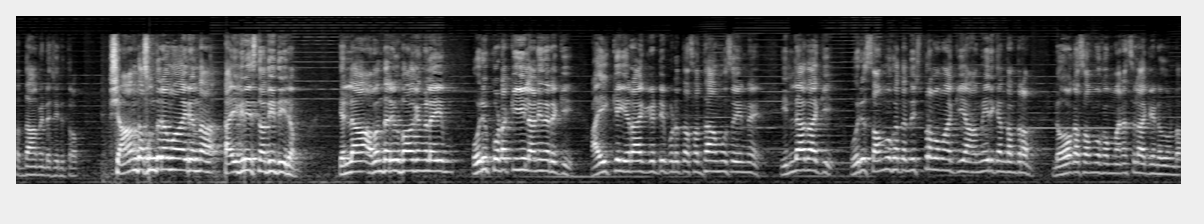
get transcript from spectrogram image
സദ്ദാമിന്റെ ചരിത്രം. ശാന്തസുന്ദരമായിരുന്ന ടൈഗ്രീസ് നദീതീരം എല്ലാ അവന്തര വിഭാഗങ്ങളെയും ഒരു കുടക്കിയിൽ അണിനിരക്കി ഐക്യ ഇറാഖ് കെട്ടിപ്പടുത്ത സദ്ദാം ഹുസൈനെ ഇല്ലാതാക്കി ഒരു സമൂഹത്തെ നിഷ്പ്രഭമാക്കിയ അമേരിക്കൻ തന്ത്രം ലോക സമൂഹം മനസ്സിലാക്കേണ്ടതുണ്ട്.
